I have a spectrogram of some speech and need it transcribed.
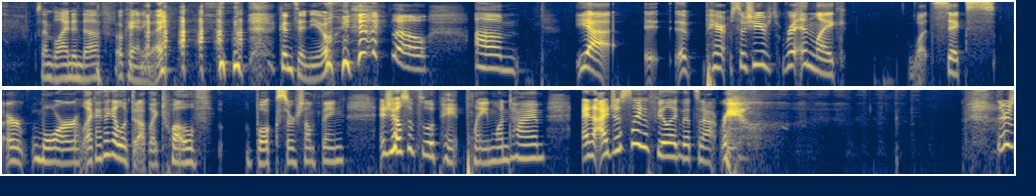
because I'm blind and deaf. Okay, anyway. Continue. So, um, yeah, it, appar- so she's written like what six or more? Like I think I looked it up, like twelve books or something. And she also flew a pa- plane one time, and I just like feel like that's not real. There's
